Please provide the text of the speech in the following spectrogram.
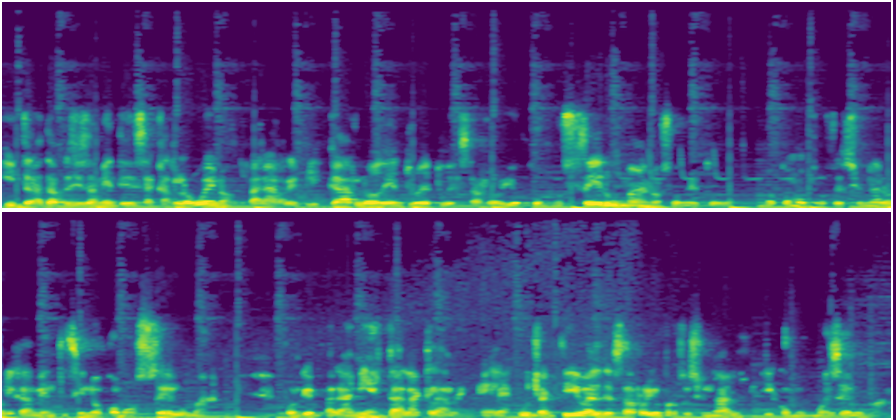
y trata precisamente de sacar lo bueno para replicarlo dentro de tu desarrollo como ser humano sobre todo, no como profesional únicamente, sino como ser humano, porque para mí está la clave en la escucha activa, el desarrollo profesional y como un buen ser humano.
